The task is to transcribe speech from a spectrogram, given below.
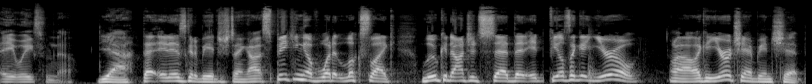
eight weeks from now. Yeah, that it is going to be interesting. Uh, speaking of what it looks like, Luka Doncic said that it feels like a Euro, uh, like a Euro championship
